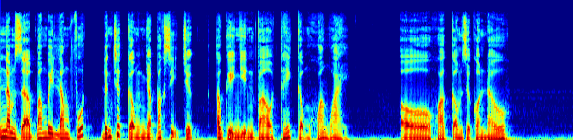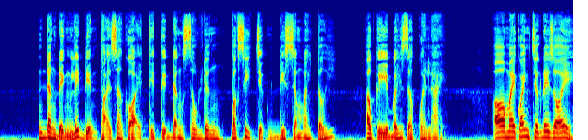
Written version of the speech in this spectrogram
5 giờ 35 phút Đứng trước cổng nhà bác sĩ trực. Ông Kỳ nhìn vào thấy cổng khóa ngoài. Ồ khóa cổng rồi còn đâu? Đang định lấy điện thoại ra gọi Thì từ đằng sau lưng Bác sĩ trực đi xe máy tới. Ông Kỳ bấy giờ quay lại. Ồ mày của anh trực đây rồi.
